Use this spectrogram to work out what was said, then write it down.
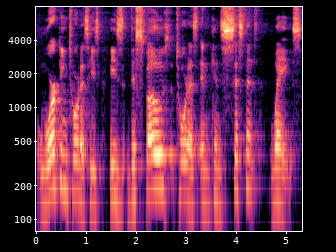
working toward us, He's, he's disposed toward us in consistent ways.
